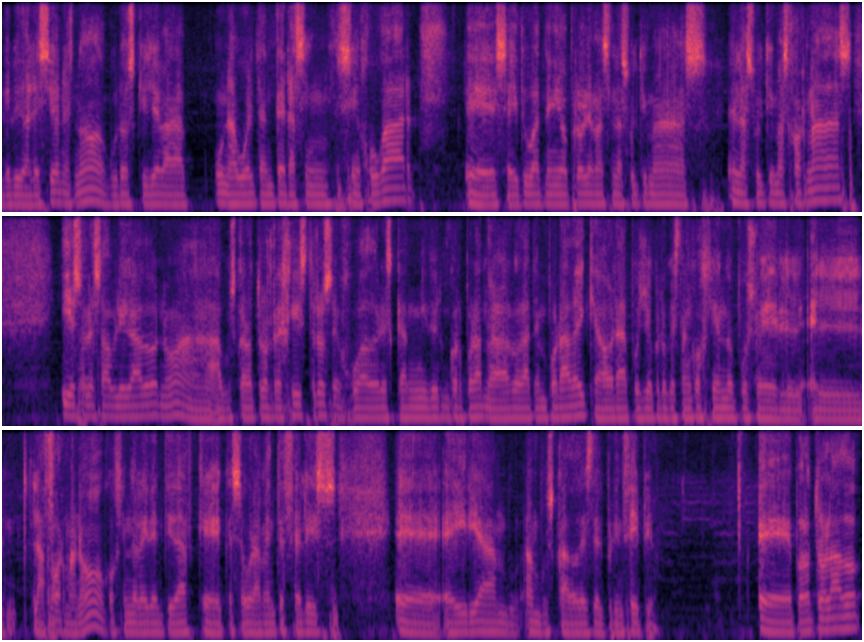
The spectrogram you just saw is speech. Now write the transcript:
debido a lesiones no Guroski lleva una vuelta entera sin, sin jugar eh, ha tenido problemas en las últimas en las últimas jornadas y eso les ha obligado ¿no? a, buscar otros registros en jugadores que han ido incorporando a lo largo de la temporada y que ahora pues yo creo que están cogiendo pues el, la forma ¿no? cogiendo la identidad que, seguramente Félix eh, e Iria han buscado desde el principio. Eh, por otro lado,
